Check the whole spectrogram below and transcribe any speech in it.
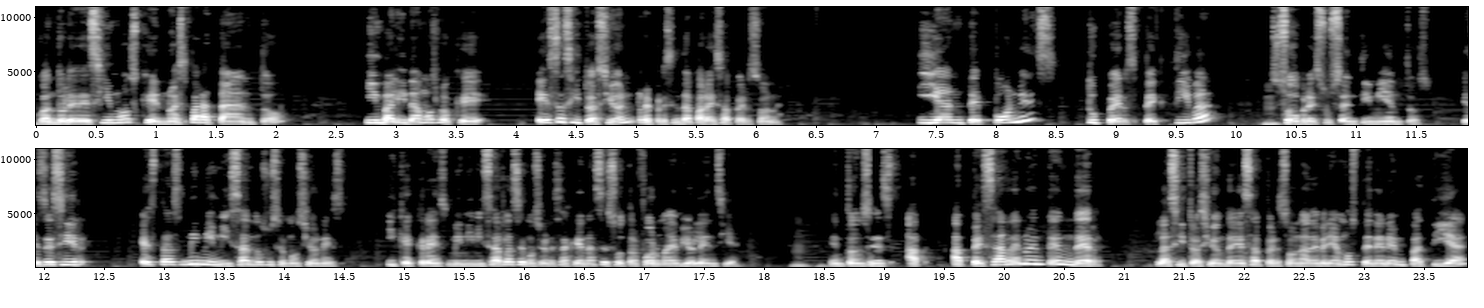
Cuando le decimos que no es para tanto, invalidamos lo que esa situación representa para esa persona. Y antepones tu perspectiva sobre sus sentimientos. Es decir, estás minimizando sus emociones. ¿Y qué crees? Minimizar las emociones ajenas es otra forma de violencia. Entonces, a, pesar de no entender la situación de esa persona, deberíamos tener empatía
